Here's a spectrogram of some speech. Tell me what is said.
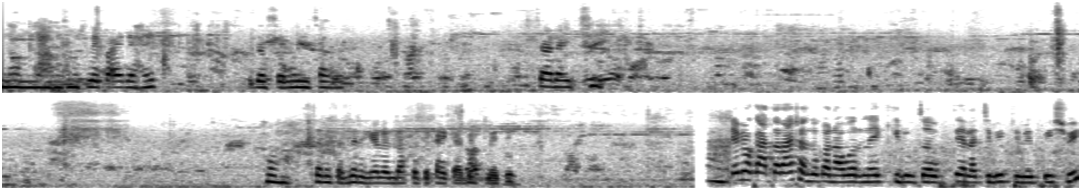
दम लागत म्हटले पायऱ्या आहेत. जसं उंचावर चढायचे. हो चला तर घरी गेल्यानं दाखवते काय काय भेटले ते. ते बघा आता राशन दुकानावरनं एक किलोचं तेलाची भेटली पिशवी.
